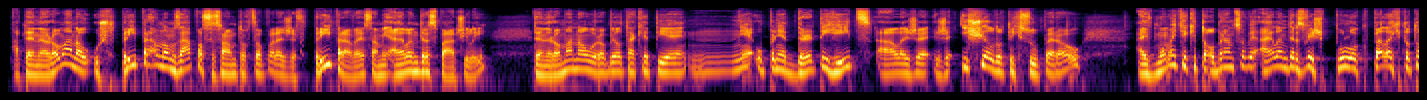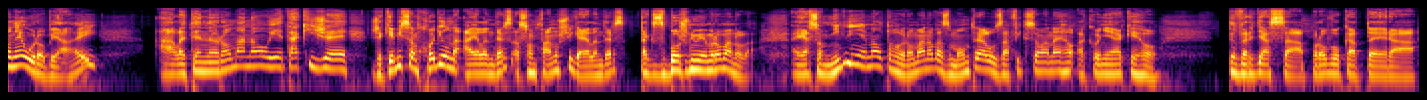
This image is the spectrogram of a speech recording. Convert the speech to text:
a ten Romanov už v prípravnom zápase, som vám to chcel povedať, že v príprave sa mi Islanders páčili. Ten Romanov robil také tie mm, nie úplne dirty hits, ale že, že išiel do tých súperov aj v momente, keď to obrancovia Islanders, vieš, pulok pelech toto neurobia, hej? Ale ten Romanov je taký, že, že keby som chodil na Islanders a som fanúšik Islanders, tak zbožňujem Romanova. A ja som nikdy nemal toho Romanova z Montrealu zafixovaného ako nejakého tvrďasa, provokatéra,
